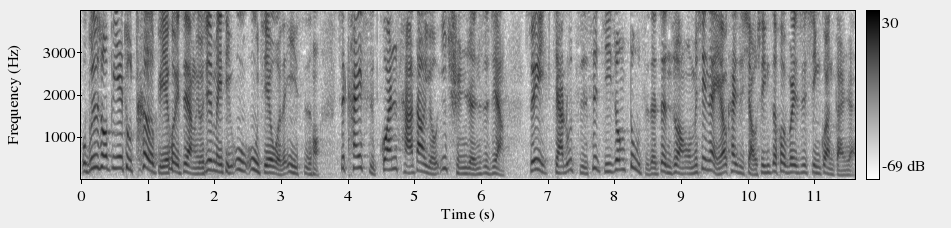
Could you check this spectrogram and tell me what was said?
我不是说 BA two 特别会这样，有些媒体误误解我的意思，哦，是开始观察到有一群人是这样。所以，假如只是集中肚子的症状，我们现在也要开始小心，这会不会是新冠感染？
